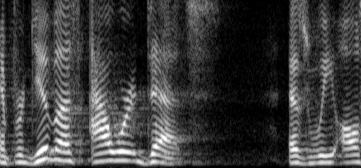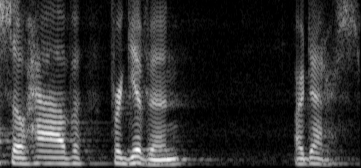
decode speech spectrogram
and forgive us our debts as we also have forgiven our debtors.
